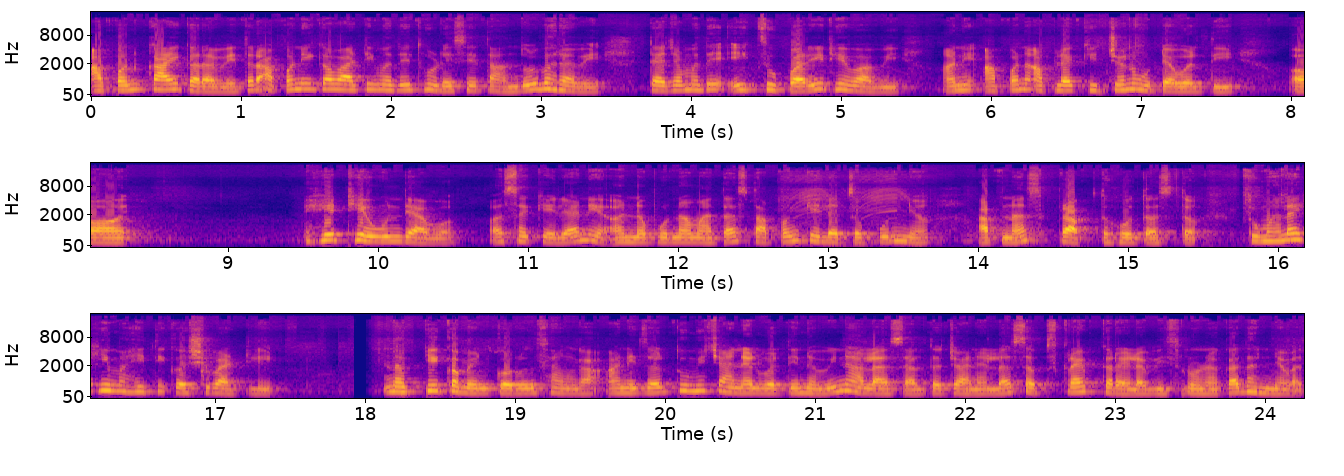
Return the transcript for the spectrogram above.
आपण काय करावे? तर आपण एका वाटीमध्ये थोडेसे तांदूळ भरावे त्याच्यामध्ये एक सुपारी ठेवावी आणि आपण आपल्या किचन ओट्यावरती हे ठेवून द्यावं. असं केल्याने अन्नपूर्णा माता स्थापन केल्याचं पुण्य आपणास प्राप्त होत असतं. तुम्हाला ही माहिती कशी वाटली? नक्की कमेंट करून सांगा. आणि जर तुम्ही चॅनलवरती नवीन आला असाल तर चॅनलला सबस्क्राईब करायला विसरू नका. धन्यवाद.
